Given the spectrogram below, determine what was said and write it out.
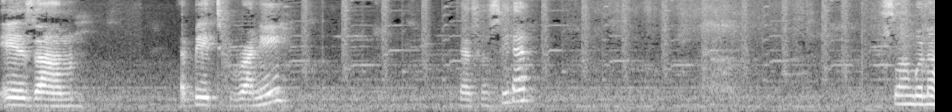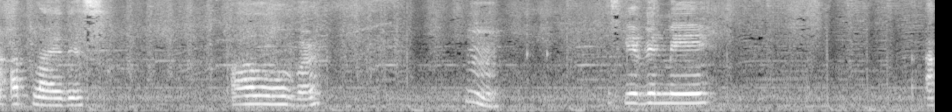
is um a bit runny guys can see that? So I'm gonna apply this all over. Hmm. It's giving me a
